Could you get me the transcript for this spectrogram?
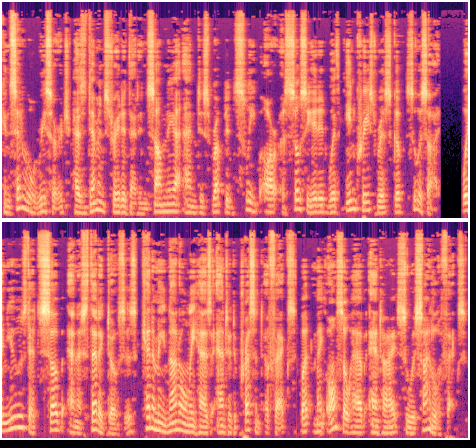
Considerable research has demonstrated that insomnia and disrupted sleep are associated with increased risk of suicide. When used at sub-anesthetic doses, ketamine not only has antidepressant effects, but may also have anti-suicidal effects.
